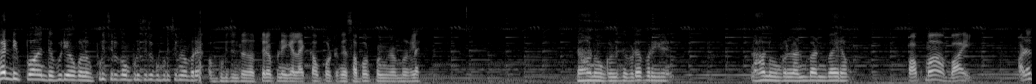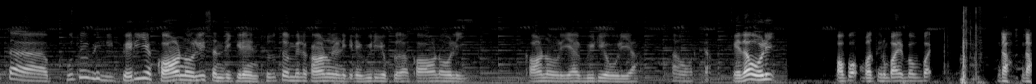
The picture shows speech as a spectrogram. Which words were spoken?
கண்டிப்பாக இந்த வீடியோ உங்களுக்கு பிடிச்சிருக்கோம் பிடிச்சிருக்கோம் பிடிச்சிருக்கோம் பிடிச்சிருந்தா சப்ஸ்கிரைப் பண்ணுங்க லைக்காக போட்டுங்க சப்போர்ட் பண்ணுங்க நண்பர்களே. நான் உங்களுக்கு விடப்படுகிறேன் நான் உங்கள் நண்பன் வைரம். பாப்மா பாய். அடுத்த புதுவில் பெரிய காணொலி சந்திக்கிறேன். சுத்தமில்ல காணொலி நினைக்கிறேன். வீடியோ தான் காணொலி காணொலியா வீடியோ ஒளியா? தான் வரட்டேன் ஏதோ ஒளி. பார்ப்போம் பார்த்துக்கணும் பாய் பாய் பாய். டா டா.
